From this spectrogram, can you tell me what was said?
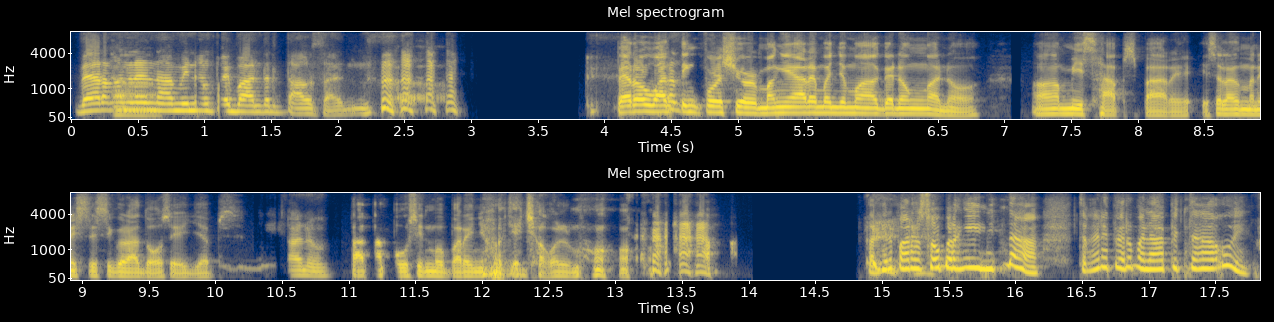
bayaran ka na namin ng 500,000. Pero one thing for sure, mangyari man yung mga ganong ano, mga mishaps pare. Isa lang man sigurado ko sa Jeps. ano? Tatapusin mo pa rin yung magjajakol mo. Tangina, parang sobrang init na. Tangina, pero malapit na ako eh.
